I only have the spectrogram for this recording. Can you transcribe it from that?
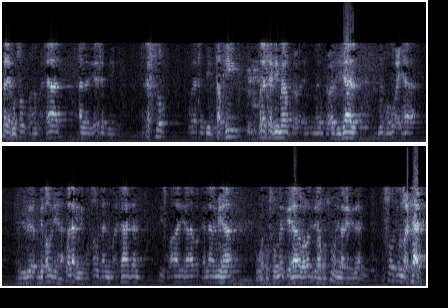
بل يكون صوتها المعتاد الذي ليس فيه تكسر وليس فيه تركيب وليس فيه ما يوقع الرجال من خضوعها بقولها. ولكن يكون صوتا معتادا في سؤالها وكلامها وخصومتها وردها خصومة إلى غير ذلك. الصوت المعتاد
